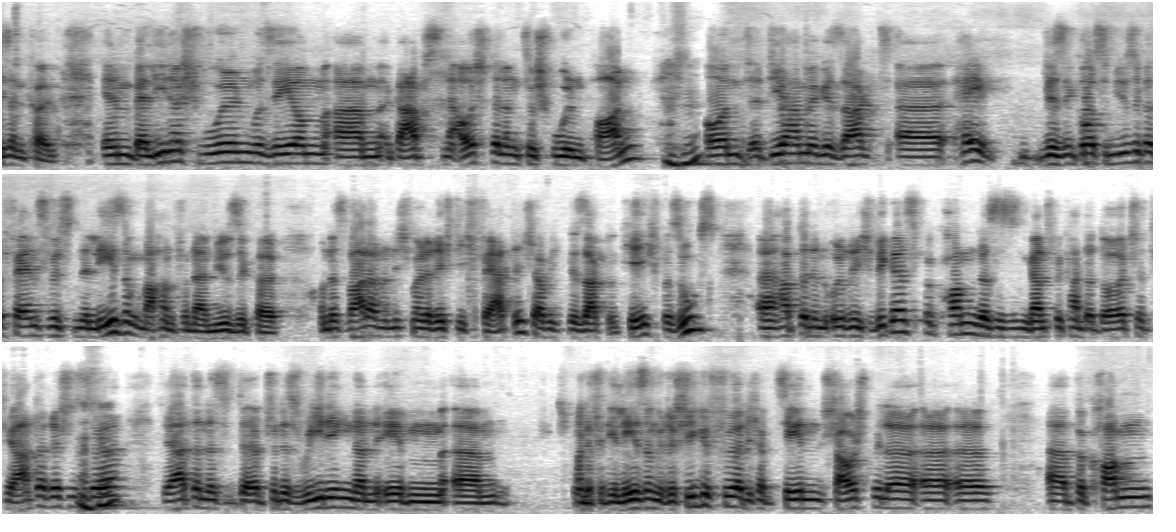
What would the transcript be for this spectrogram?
Seid in Köln. Im Berliner Schwulenmuseum ähm, gab es eine Ausstellung zu schwulen Porn. Und äh, die haben mir gesagt, äh, hey, wir sind große Musical-Fans, willst du eine Lesung machen von deinem Musical? Und das war dann noch nicht mal richtig fertig. Habe ich gesagt, okay, ich versuch's. Äh, habe dann den Ulrich Wiggers bekommen. Das ist ein ganz bekannter deutscher Theaterregisseur. Der hat dann das, für das Reading dann eben ähm, oder für die Lesung Regie geführt. Ich habe zehn Schauspieler äh, äh, bekommen,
